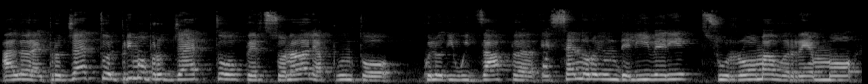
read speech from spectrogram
Allora, il progetto, il primo progetto personale, appunto quello di WhatsApp, essendo noi un delivery su Roma, vorremmo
